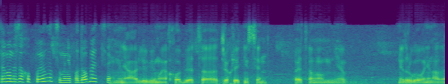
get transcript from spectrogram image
Це мене захопило, це мені подобається. У меня любимое хобби – это трехлетний сын. Поэтому мне, мне другого не надо.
